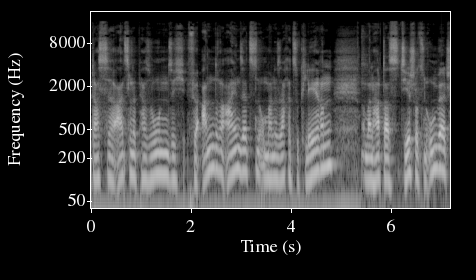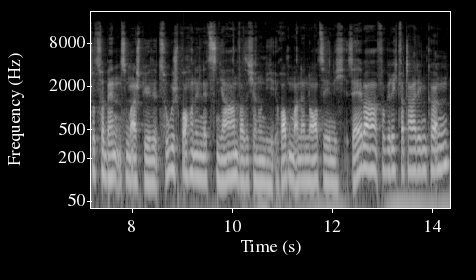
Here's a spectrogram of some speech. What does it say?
dass äh, einzelne Personen sich für andere einsetzen, um eine Sache zu klären. Man hat das Tierschutz- und Umweltschutzverbänden zum Beispiel zugesprochen in den letzten Jahren, weil sich ja nun die Robben an der Nordsee nicht selber vor Gericht verteidigen können.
